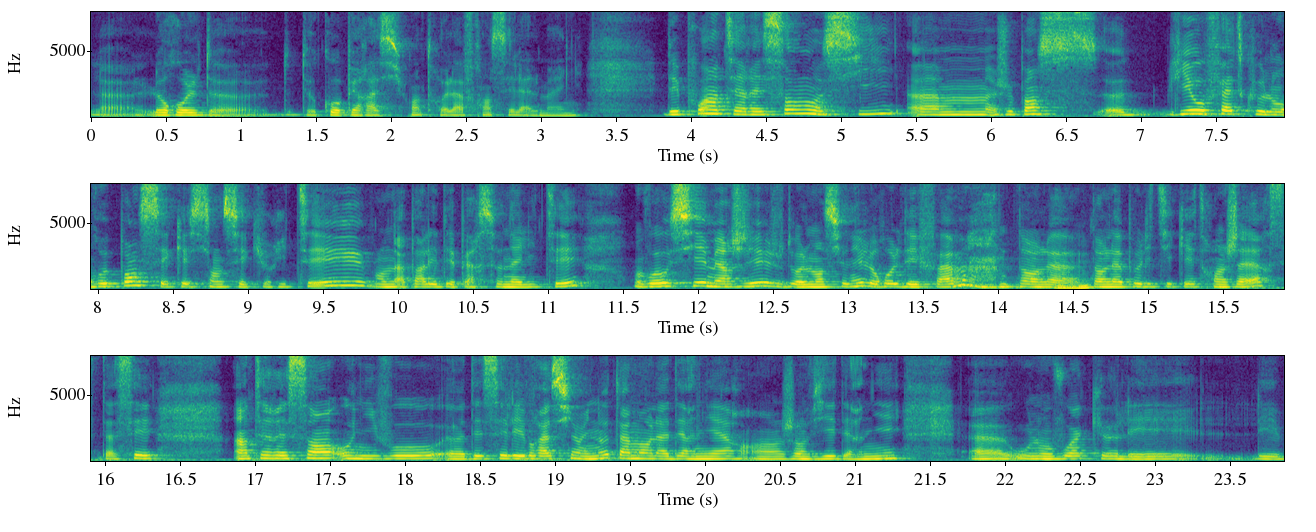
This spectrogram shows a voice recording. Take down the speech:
le rôle de coopération entre la France et l'Allemagne. Des points intéressants aussi, euh, je pense, euh, liés au fait que l'on repense ces questions de sécurité. On a parlé des personnalités. On voit aussi émerger, je dois le mentionner, le rôle des femmes dans la, mmh. dans la politique étrangère. C'est assez intéressant au niveau euh, des célébrations, et notamment la dernière en janvier dernier, euh, où l'on voit que les, les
